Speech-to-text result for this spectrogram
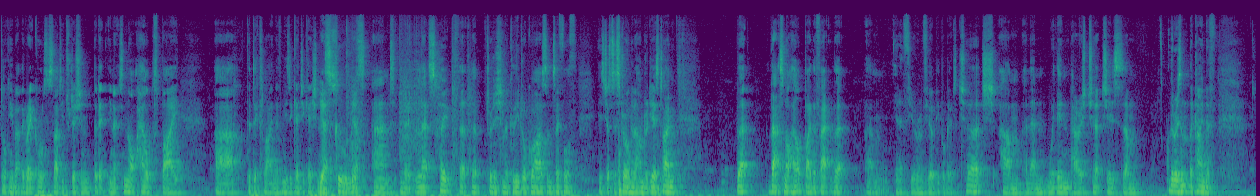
talking about the great choral society tradition, but it, you know, it's not helped by uh, the decline of music education Yes, in schools. yeah. And you know, let's hope that the tradition of cathedral choirs and so forth is just as strong in 100 years' time. But that's not helped by the fact that um, you know fewer and fewer people go to church, um, and then within parish churches um, there isn't the kind of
